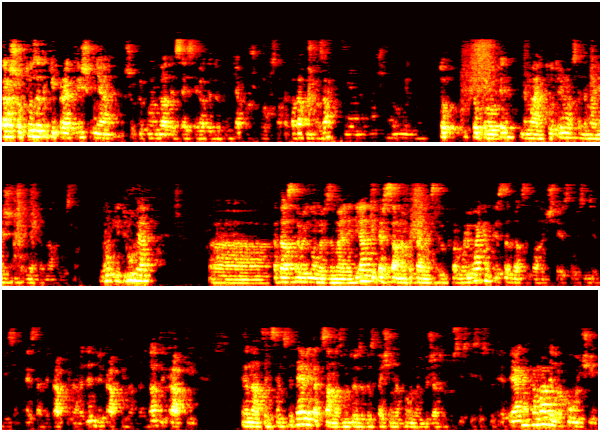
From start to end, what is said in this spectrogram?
Хорошо, хто за такий проект рішення, щоб рекомендувати сесії ради до прийняття, прошу голосувати. Подати за? Хто, хто проти? Немає. Хто утримався? Немає рішення прийнято одноголосно. Ну і друге, е, кадастровий номер земельної ділянки, теж саме питання з цим формулюванням 322 488 300 крапки номер 1, 2 крапки номер 2, 2 крапки 1379, так само з метою забезпечення наповнення бюджету Російської сільської територіальної громади, враховуючи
